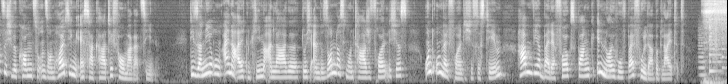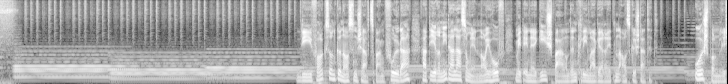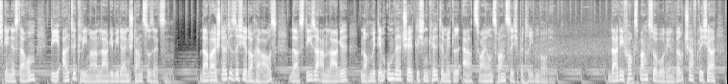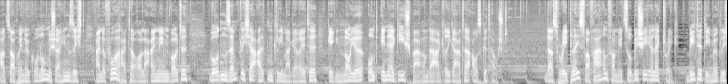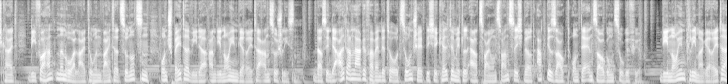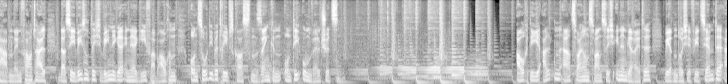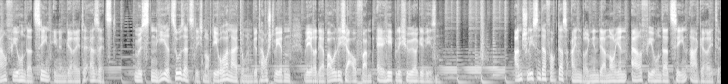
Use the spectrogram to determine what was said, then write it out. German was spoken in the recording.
Herzlich willkommen zu unserem heutigen SHK TV-Magazin. Die Sanierung einer alten Klimaanlage durch ein besonders montagefreundliches und umweltfreundliches System haben wir bei der Volksbank in Neuhof bei Fulda begleitet. Die Volks- und Genossenschaftsbank Fulda hat ihre Niederlassung in Neuhof mit energiesparenden Klimageräten ausgestattet. Ursprünglich ging es darum, die alte Klimaanlage wieder instand zu setzen. Dabei stellte sich jedoch heraus, dass diese Anlage noch mit dem umweltschädlichen Kältemittel R22 betrieben wurde. Da die Volksbank sowohl in wirtschaftlicher als auch in ökonomischer Hinsicht eine Vorreiterrolle einnehmen wollte, wurden sämtliche alten Klimageräte gegen neue und energiesparende Aggregate ausgetauscht. Das Replace-Verfahren von Mitsubishi Electric bietet die Möglichkeit, die vorhandenen Rohrleitungen weiter zu nutzen und später wieder an die neuen Geräte anzuschließen. Das in der Altanlage verwendete ozonschädliche Kältemittel R22 wird abgesaugt und der Entsorgung zugeführt. Die neuen Klimageräte haben den Vorteil, dass sie wesentlich weniger Energie verbrauchen und so die Betriebskosten senken und die Umwelt schützen. Auch die alten R22 Innengeräte werden durch effiziente R410 Innengeräte ersetzt. Müssten hier zusätzlich noch die Rohrleitungen getauscht werden, wäre der bauliche Aufwand erheblich höher gewesen. Anschließend erfolgt das Einbringen der neuen R410A-Geräte.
